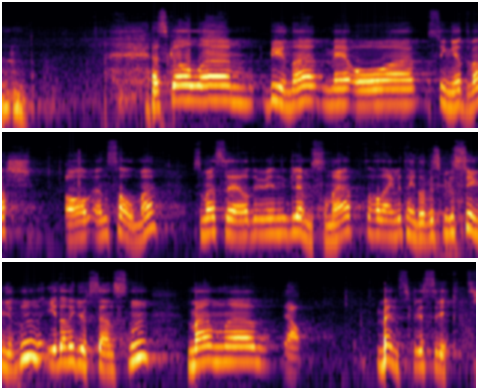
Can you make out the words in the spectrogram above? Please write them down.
Jeg skal eh, begynne med å eh, synge et vers av en salme som jeg ser at i min glemsomhet hadde egentlig tenkt at vi skulle synge den i denne gudstjenesten, men eh, ja Menneskelig svikt.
